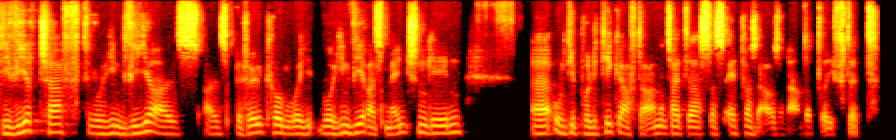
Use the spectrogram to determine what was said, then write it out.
die Wirtschaft, wohin wir als, als Bevölkerung, wohin wir als Menschen gehen äh, und die Politik auf der anderen Seite, dass das etwas auseinanderdriftet.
